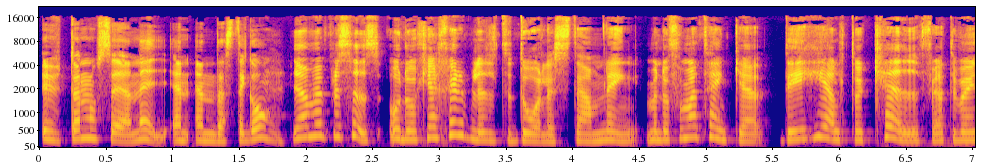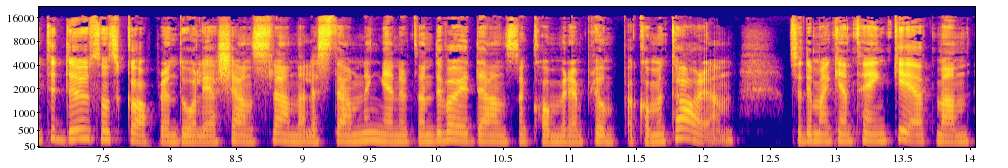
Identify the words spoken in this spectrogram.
utan att säga nej en endaste gång. Ja men precis och då kanske det blir lite dålig stämning. Men då får man tänka det är helt okej för att det var ju inte du som skapade den dåliga känslan eller stämningen utan det var ju den som kom med den plumpa kommentaren. Så det man kan tänka är att man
